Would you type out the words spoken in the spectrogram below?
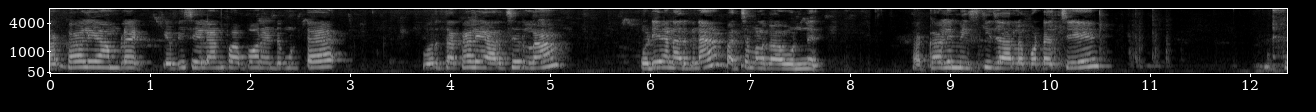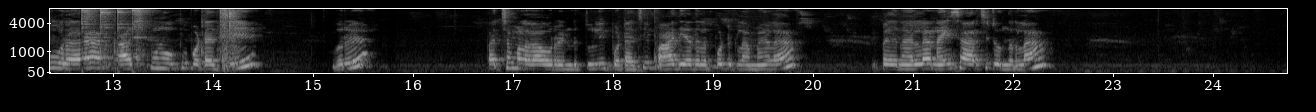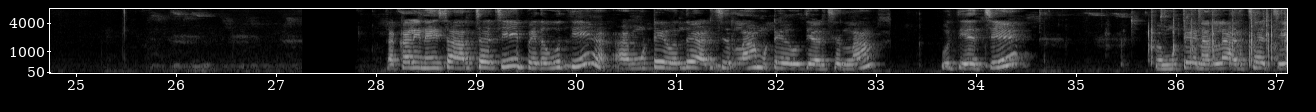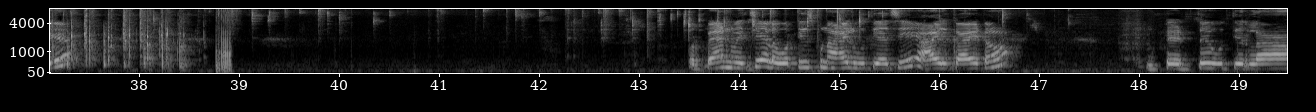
தக்காளி ஆம்லெட். எப்படி செய்யலான்னு பார்ப்போம். ரெண்டு முட்டை ஒரு தக்காளி அரைச்சிடலாம். பொடியாக நறுக்குனா பச்சை மிளகா ஒன்று தக்காளி மிக்ஸி ஜாரில் போட்டாச்சு. உப்பு ஒரு கால் ஸ்பூன் உப்பு போட்டாச்சு. ஒரு பச்சை மிளகா ஒரு ரெண்டு துளி போட்டாச்சு. பாதி அதில் போட்டுக்கலாம் மேலே. இப்போ இது நல்லா நைஸாக அரைச்சிட்டு வந்துடலாம். தக்காளி நைஸாக அரைச்சாச்சு. இப்போ இதை ஊற்றி முட்டையை வந்து அடிச்சிடலாம். முட்டையில் ஊற்றி அடிச்சிடலாம். ஊற்றியாச்சு இப்போ முட்டையை நல்லா அடித்தாச்சு ஒரு பேன் வச்சு அதில் ஒரு டீஸ்பூன் ஆயில் ஊற்றியாச்சு ஆயில் காயட்டும். முட்டை எடுத்து ஊற்றிடலாம்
